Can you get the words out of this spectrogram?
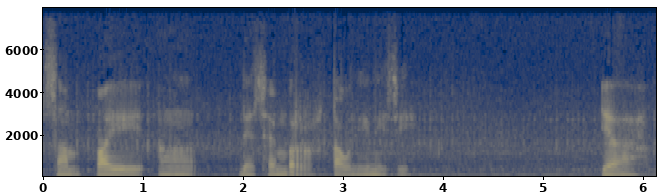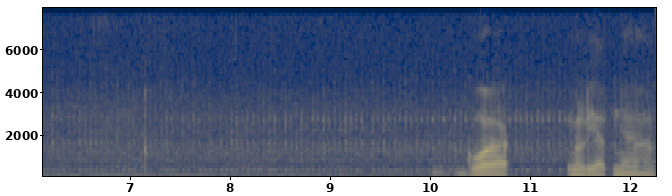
sampai uh, Desember tahun ini sih. Ya gue ngelihatnya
